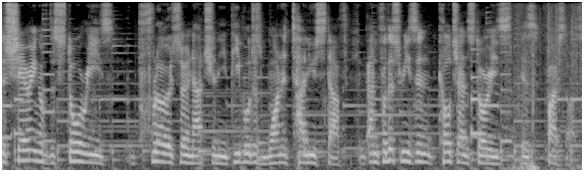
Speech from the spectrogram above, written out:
The sharing of the stories flow so naturally. People just want to tell you stuff. And for this reason, culture and stories is five stars.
